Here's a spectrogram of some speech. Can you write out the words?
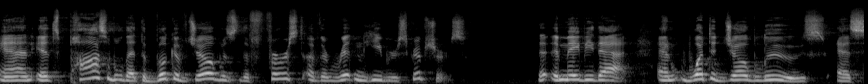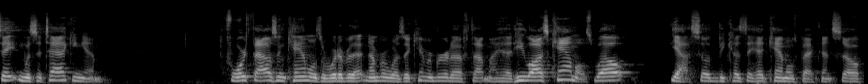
And it's possible that the book of Job was the first of the written Hebrew scriptures. It may be that. And what did Job lose as Satan was attacking him? 4,000 camels or whatever that number was. I can't remember it off the top of my head. He lost camels. Well, yeah, so because they had camels back then. So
